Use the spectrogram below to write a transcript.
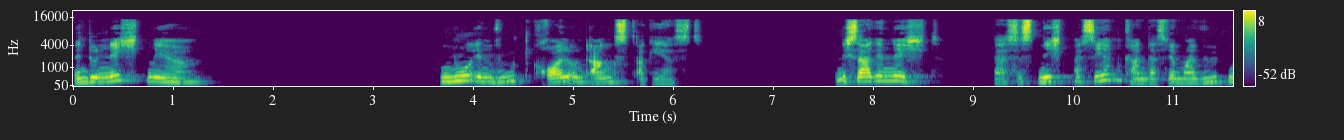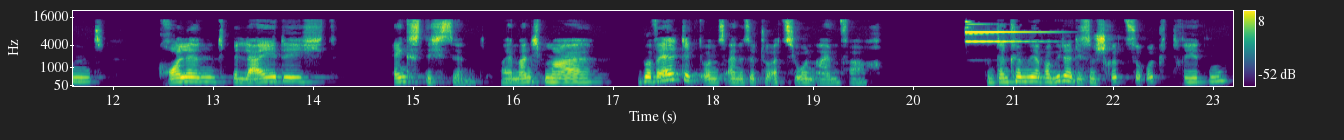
Wenn du nicht mehr nur in Wut, Groll und Angst agierst. Und ich sage nicht, dass es nicht passieren kann, dass wir mal wütend, grollend, beleidigt, ängstlich sind, weil manchmal überwältigt uns eine Situation einfach. Und dann können wir aber wieder diesen Schritt zurücktreten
